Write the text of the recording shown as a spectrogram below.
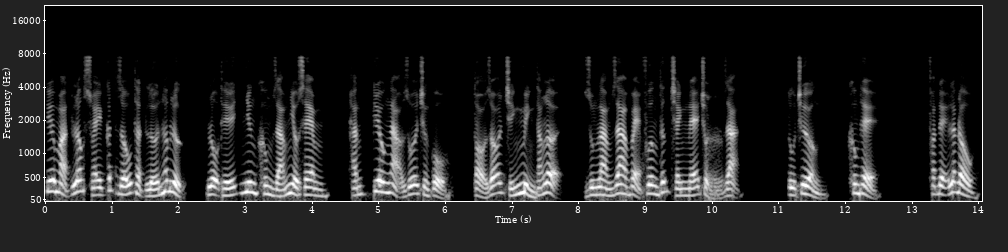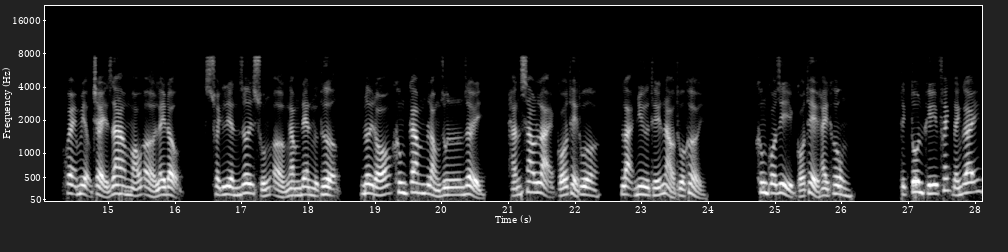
kia mặt lốc xoáy cất giấu thật lớn hấp lực, lộ thế nhưng không dám nhiều xem, hắn kiêu ngạo duỗi trường cổ, tỏ rõ chính mình thắng lợi, dùng làm ra vẻ phương thức tránh né chuẩn dạ. Tù trưởng, không thể. Phạt đệ lắc đầu, khoe miệng chảy ra máu ở lay động, xoạch liền rơi xuống ở ngăm đen ngực thượng, nơi đó không cam lòng run rẩy, hắn sao lại có thể thua, lại như thế nào thua khởi. Không có gì có thể hay không. Tịch tôn khí phách đánh gãy,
